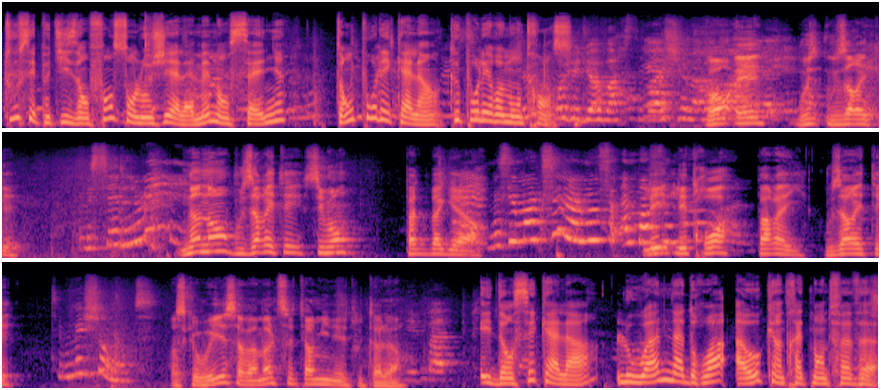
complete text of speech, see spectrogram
tous ces petits-enfants sont logés à la même enseigne, tant pour les câlins que pour les remontrances. Bon, hé, vous, vous arrêtez. Mais c'est lui Non, non, vous arrêtez. Simon, pas de bagarre. Mais c'est Maxime, elle me fait... elle m'a Les, fait- les trois, pareil, vous arrêtez. Méchante. Parce que vous voyez, ça va mal se terminer tout à l'heure. Et dans ces cas-là, Louane n'a droit à aucun traitement de faveur.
